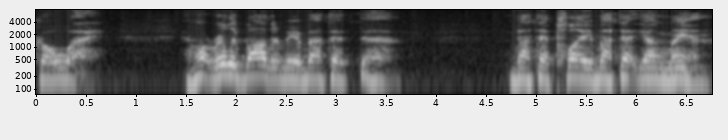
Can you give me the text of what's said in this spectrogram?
Go away." And what really bothered me about that uh, about that play about that young man,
